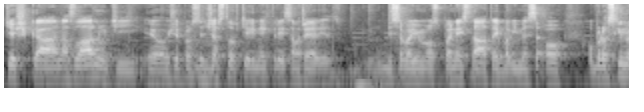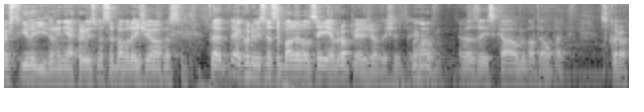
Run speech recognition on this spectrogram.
těžká na zvládnutí, jo, že prostě mm. často v těch některých, samozřejmě, když se bavíme o Spojených státech, bavíme se o obrovském množství lidí, to není jako kdybychom se bavili, že jo, to je jako kdybychom se bavili o celé Evropě, že jo, takže to je jako z hlediska obyvatel tak skoro.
